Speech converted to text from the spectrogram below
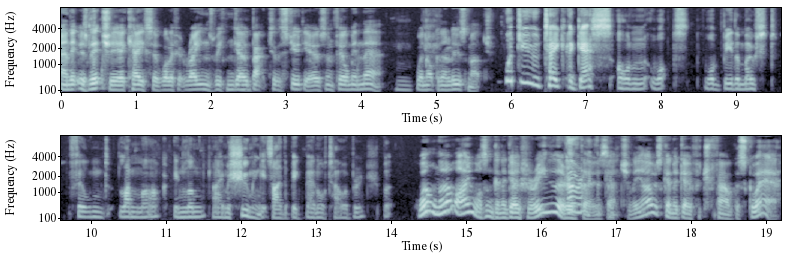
and it was literally a case of well, if it rains, we can go back to the studios and film in there. We're not going to lose much. Would you take a guess on what would be the most filmed landmark in London? I'm assuming it's either Big Ben or Tower Bridge, but Well, no, I wasn't going to go for either Oh, of those. okay. Actually, I was going to go for Trafalgar Square.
